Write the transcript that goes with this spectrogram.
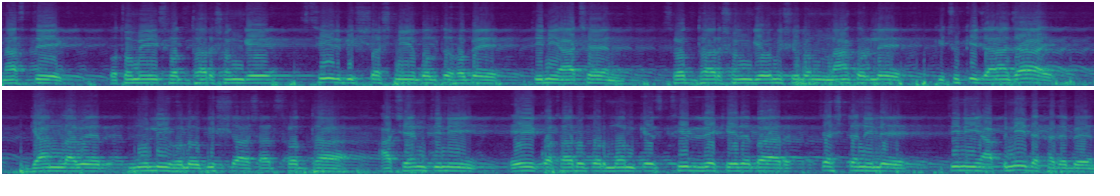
নাস্তিক। প্রথমেই শ্রদ্ধার সঙ্গে স্থির বিশ্বাস নিয়ে বলতে হবে, তিনি আছেন। শ্রদ্ধার সঙ্গে অনুশীলন না করলে কিছু কি জানা যায়? জ্ঞান লাভের মূলই হলো বিশ্বাস আর শ্রদ্ধা। আছেন তিনি, এই কথার উপর মনকে স্থির রেখে দেবার চেষ্টা নিলে তিনি আপনি দেখা দেবেন,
